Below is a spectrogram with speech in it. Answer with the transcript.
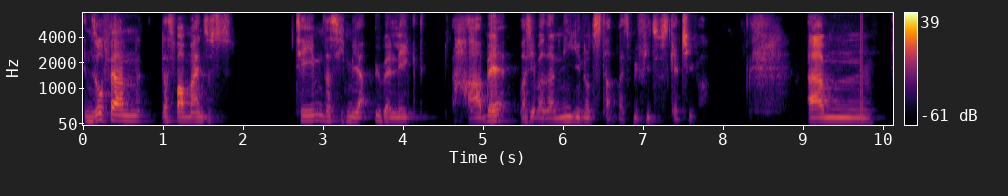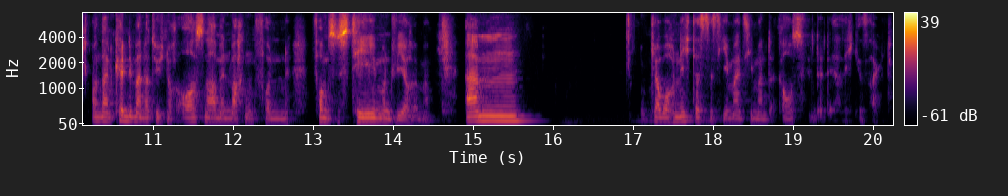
insofern, das war mein System, das ich mir überlegt habe, was ich aber dann nie genutzt habe, weil es mir viel zu sketchy war. Ähm, und dann könnte man natürlich noch Ausnahmen machen von, vom System und wie auch immer. Ähm, ich glaube auch nicht, dass das jemals jemand rausfindet, ehrlich gesagt.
